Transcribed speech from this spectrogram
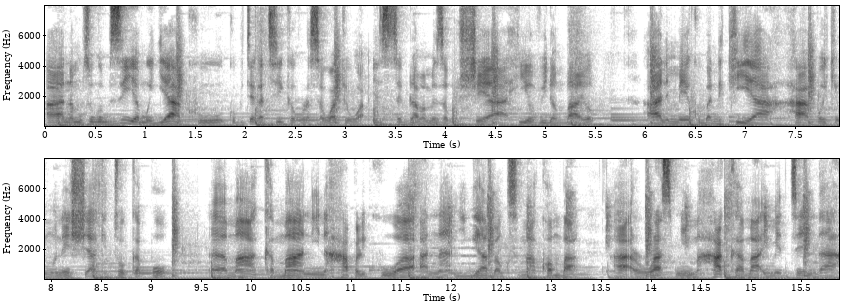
uh, namzungumzia Mwijaku kupitia katika ukurasa wake wa Instagram, ameweza kushare hiyo video ambayo nimekubandikia hapo ikimwonyesha akitoka po uh, mahakamani, na hapa alikuwa anajigamba kusema kwamba uh, rasmi mahakama imetenda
